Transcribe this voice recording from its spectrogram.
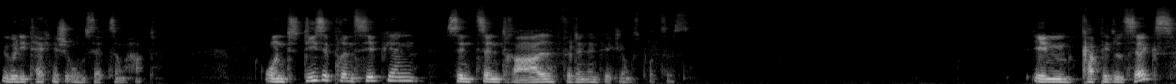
über die technische Umsetzung hat. Und diese Prinzipien sind zentral für den Entwicklungsprozess. Im Kapitel 6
